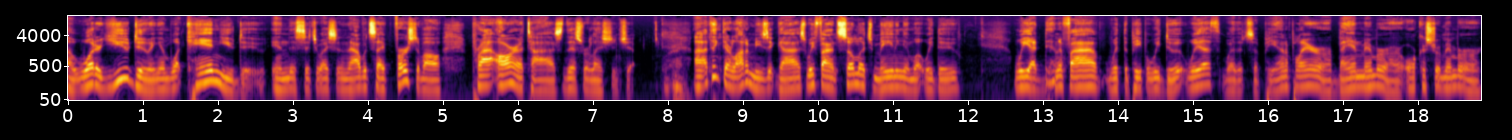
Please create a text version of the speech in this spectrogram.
uh, what are you doing and what can you do in this situation and i would say first of all prioritize this relationship Right. uh, i think there are a lot of music guys we find so much meaning in what we do we identify with the people we do it with, whether it's a piano player or a band member or orchestra member or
